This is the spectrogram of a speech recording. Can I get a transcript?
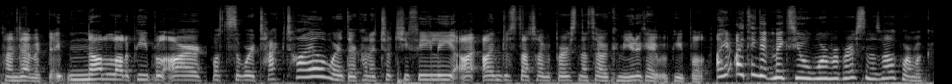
pandemic. Not a lot of people are, what's the word, tactile, where they're kind of touchy feely. I'm just that type of person. That's how I communicate with people. I, I think it makes you a warmer person as well, Cormac.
